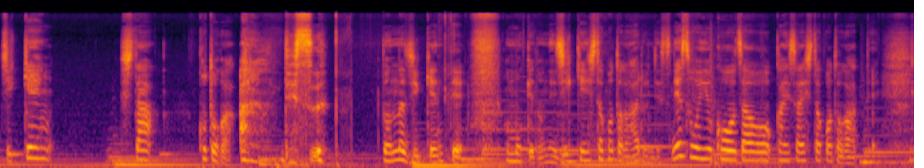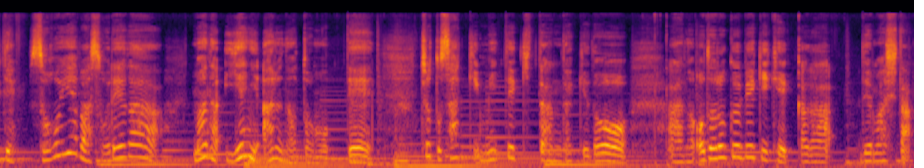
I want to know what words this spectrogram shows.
実験したことがあるんです。どんな実験って思うけどね実験したことがあるんですね。そういう講座を開催したことがあって。でそういえばそれがまだ家にあるなと思ってちょっとさっき見てきたんだけどあの驚くべき結果が出ました。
